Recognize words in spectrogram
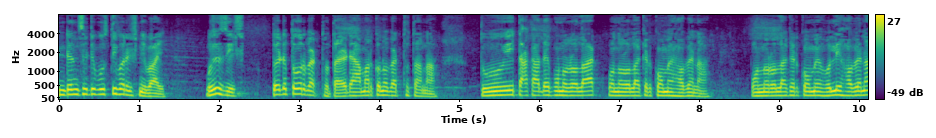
ইন্টেন্সিটি বুঝতে পারিস নি ভাই বুঝেছিস? তো এটা তোর ব্যর্থতা এটা আমার কোনো ব্যর্থতা না। তুই টাকা দে পনেরো লাখ পনেরো লাখের কমে হবে না। পনেরো লাখের কমে হলে হবে না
